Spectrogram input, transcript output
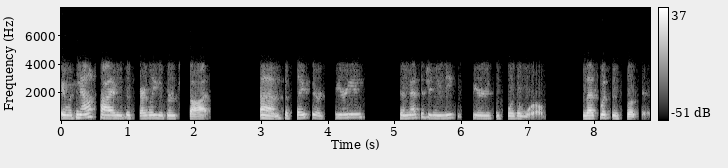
It was now time, the struggling groups thought, um, to place their experience, their message, and unique experiences before the world. So that's what this book is.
